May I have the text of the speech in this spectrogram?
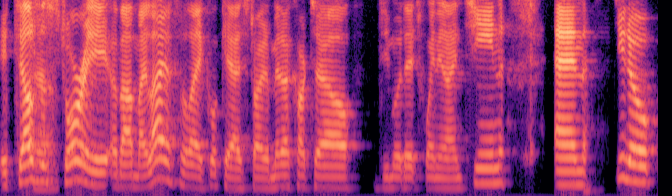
It tells yeah. a story about my life. Like, okay, I started MetaCartel, Demo Day 2019. And, you know,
